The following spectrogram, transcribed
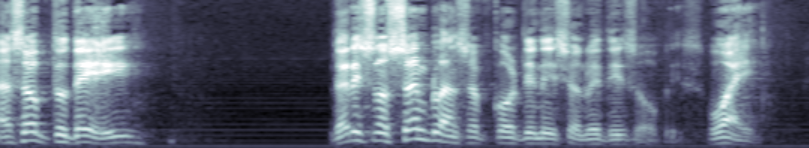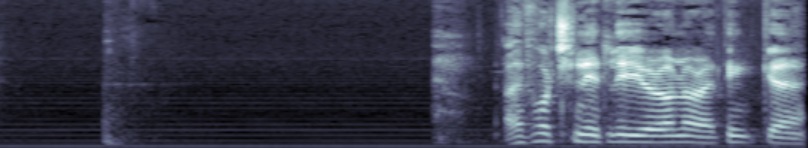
as of today, there is no semblance of coordination with this office? Why? Unfortunately, Your Honor, I think uh,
